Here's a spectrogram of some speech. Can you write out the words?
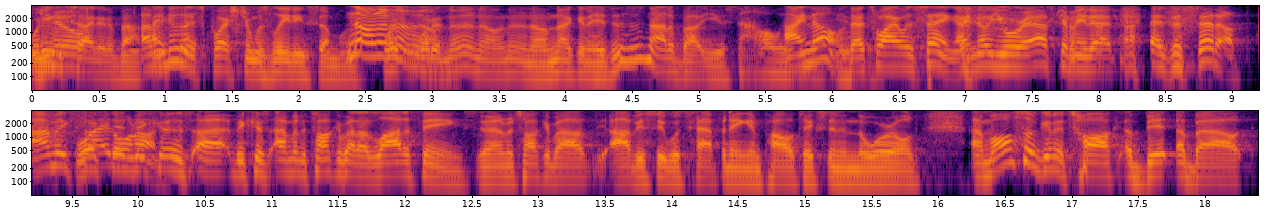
What are you, you know, excited about? I'm i knew exci- this question was leading somewhere. No, no, what, no, no, no, no, no, no, no, I'm not going to hit. This is not about you. It's not always. I know. You. That's why I was saying. I know you were asking me that as a setup. I'm excited because uh, because I'm going to talk about a lot of things. I'm going to talk about obviously what's happening in politics and in the world. I'm also going to talk a bit about.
